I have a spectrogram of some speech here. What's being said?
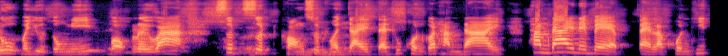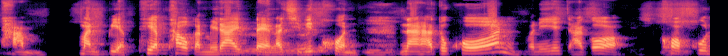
ลูกมาอยู่ตรงนี้ บอกเลยว่าสุดๆของสุดหัวใจ แต่ทุกคนก็ทำได้ทำได้ในแบบแต่ละคนที่ทำมันเปรียบเทียบเท่ากันไม่ได้ แต่ละชีวิตคนนะคะทุกคนวันนี้ยายจ๋าก็ขอบคุณ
